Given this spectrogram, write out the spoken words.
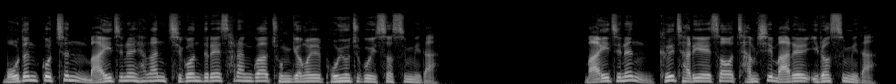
모든 꽃은 마이진을 향한 직원들의 사랑과 존경을 보여주고 있었습니다. 마이진은 그 자리에서 잠시 말을 잃었습니다.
